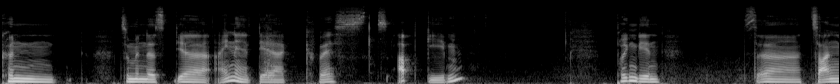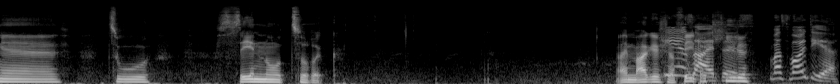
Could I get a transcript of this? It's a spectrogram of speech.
können zumindest der eine der Quests abgeben, bringen den äh, Zange zu Seno zurück. Ein magischer Federkiel. Was wollt ihr?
